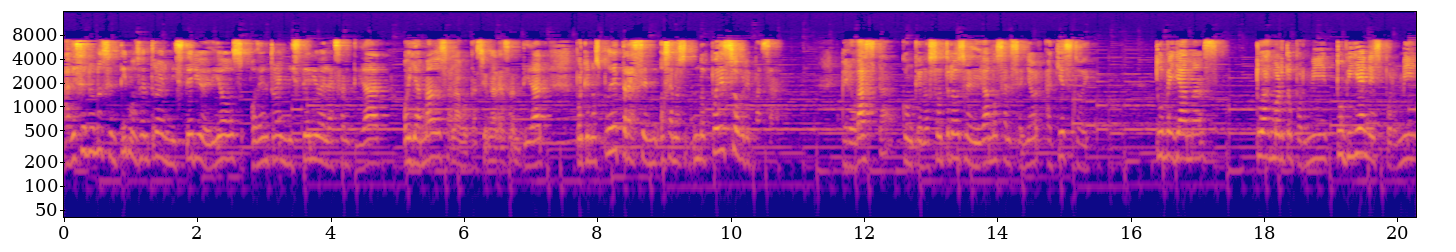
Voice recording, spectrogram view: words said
A veces no nos sentimos dentro del misterio de Dios o dentro del misterio de la santidad o llamados a la vocación a la santidad, porque nos puede o sea, nos, nos puede sobrepasar. Pero basta con que nosotros le digamos al Señor, aquí estoy. Tú me llamas, tú has muerto por mí, tú vienes por mí,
